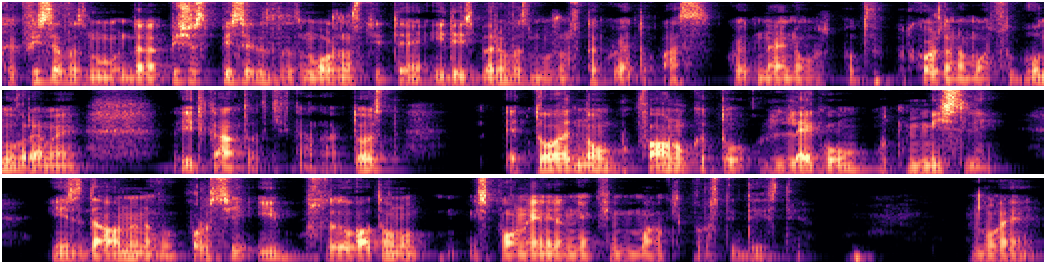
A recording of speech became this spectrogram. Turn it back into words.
какви са възможно... да напиша списък с възможностите и да избера възможността, която аз, която най-много подхожда на моето свободно време и така нататък. И така нататък. Тоест, е то едно буквално като лего от мисли и задаване на въпроси и последователно изпълнение на някакви малки прости действия. Но е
